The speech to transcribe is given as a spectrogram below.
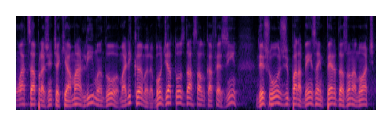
um, um WhatsApp pra gente aqui. A Marli mandou, Marli Câmara. Bom dia a todos da sala do cafezinho. Deixo hoje parabéns à Império da Zona Norte,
